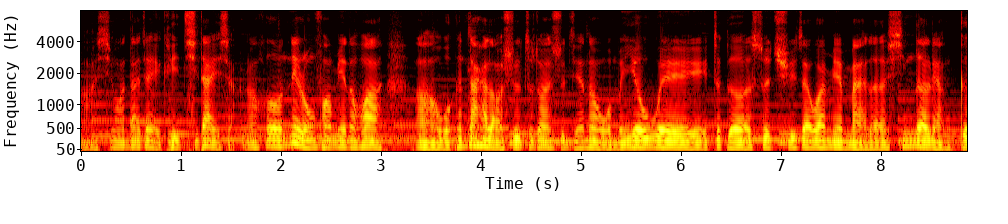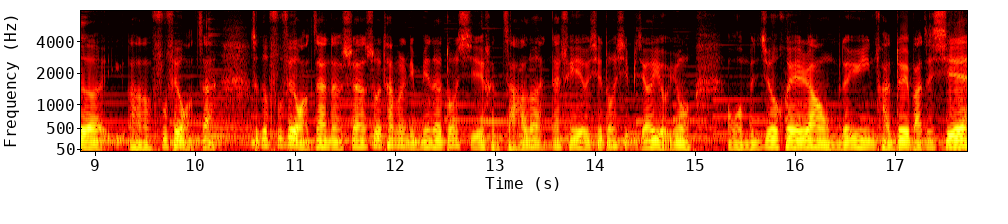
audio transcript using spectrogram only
啊，希望大家也可以期待一下。然后内容方面的话啊，我跟大海老师这段时间呢，我们又为这个社区在外面买了新的两个啊付费网站，这个付费网站呢，虽然说他们里面的东西很杂乱，但是也有一些东西比较有用，我们就。会让我们的运营团队把这些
